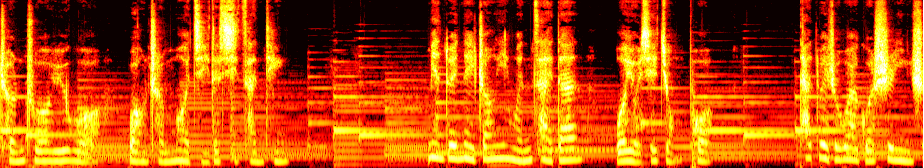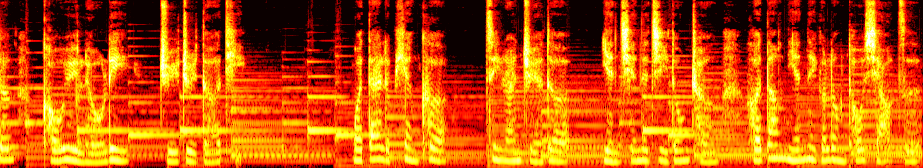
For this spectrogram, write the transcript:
沉着与我望尘莫及的西餐厅。面对那张英文菜单，我有些窘迫。他对着外国侍应生口语流利，举止得体。我呆了片刻，竟然觉得眼前的季东城和当年那个愣头小子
